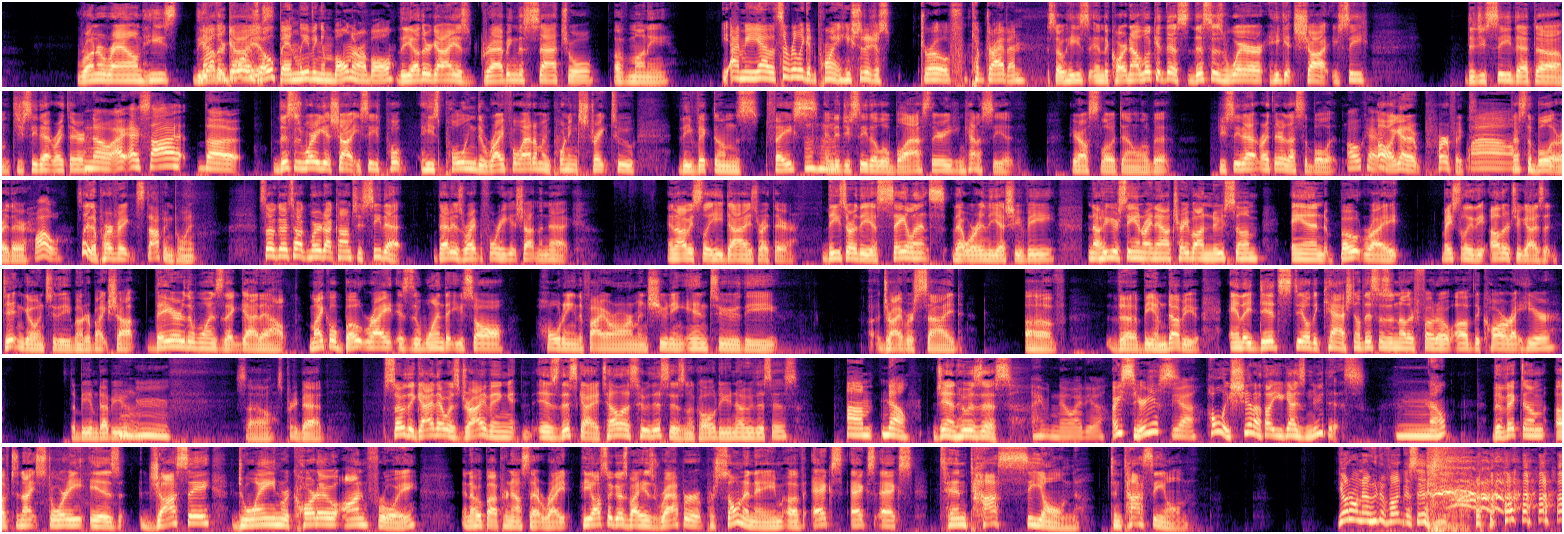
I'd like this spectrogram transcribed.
run around. He's the now other the guy is, open, leaving him vulnerable. The other guy is grabbing the satchel of money. I mean, yeah, that's a really good point. He should have just drove, kept driving. So he's in the car. Now look at this. This is where he gets shot. You see? Did you see that? Um, did you see that right there? No, I, I saw the This is where he gets shot. You see, he's, pull, he's pulling the rifle at him and pointing straight to the victim's face. And did you see the little blast there? You can kind of see it. Here, I'll slow it down a little bit. Do you see that right there? That's the bullet. okay. Oh, I got it perfect. Wow. That's the bullet right there. Whoa. It's like the perfect stopping point. So go talkmurder.com to see that. That is right before he gets shot in the neck. And obviously he dies right there. These are the assailants that were in the SUV. Now who you're seeing right now, Trayvon Newsome and Boatwright, basically the other two guys that didn't go into the motorbike shop, they are the ones that got out. Michael Boatwright is the one that you saw holding the firearm and shooting into the uh, driver's side of the BMW. And they did steal the cash. Now, this is another photo of the car right here, the BMW. Mm. So it's pretty bad. So the guy that was driving is this guy. Tell us who this is, Nicole. Do you know who this is? Um, no. Jen, who is this? I have no idea. Are you serious? Yeah. Holy shit, I thought you guys knew this. No. The victim of tonight's story is Jose Dwayne Ricardo Onfroy, and I hope I pronounced that right. He also goes by his rapper persona name of XXX Tentacion. Tentacion. Y'all don't know who the fuck this is?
